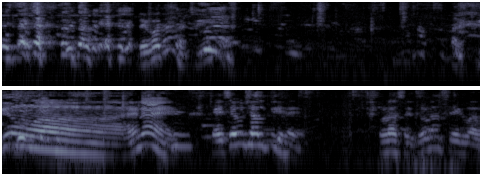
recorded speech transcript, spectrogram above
कैसे करते हो देखो ना क्यों है ना? कैसे उछलती है? थोड़ा से थोड़ा से एक बार।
